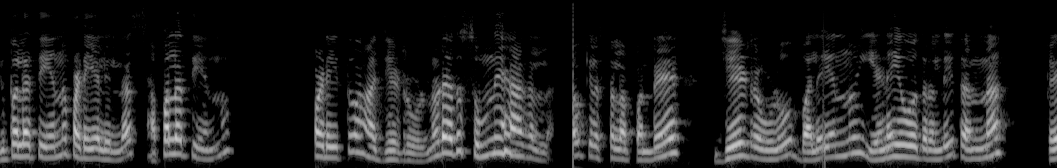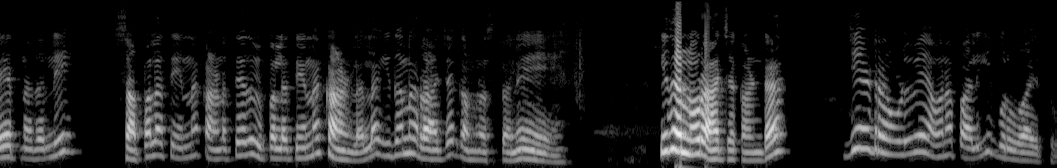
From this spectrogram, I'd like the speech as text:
ವಿಫಲತೆಯನ್ನು ಪಡೆಯಲಿಲ್ಲ, ಸಫಲತೆಯನ್ನು ಪಡೆಯಿತು ಆ ಜೇಡ್ರವಳು ನೋಡಿ, ಅದು ಸುಮ್ಮನೆ ಆಗಲ್ಲ ಯಾವ ಕೆಲಸದಲ್ಲಪ್ಪ ಅಂದ್ರೆ ಜೇಡ್ರವಳು ಬಲೆಯನ್ನು ಎಣೆಯುವುದರಲ್ಲಿ ತನ್ನ ಪ್ರಯತ್ನದಲ್ಲಿ ಸಫಲತೆಯನ್ನ ಕಾಣುತ್ತೆ, ಅದು ವಿಫಲತೆಯನ್ನ ಕಾಣಲಲ್ಲ, ಇದನ್ನು ರಾಜ ಗಮನಿಸ್ತಾನೆ. ಇದನ್ನು ರಾಜ ಕಂಡ ಜೇಡ್ರವಳುವೆ ಅವನ ಪಾಲಿಗೆ ಗುರುವಾಯಿತು.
